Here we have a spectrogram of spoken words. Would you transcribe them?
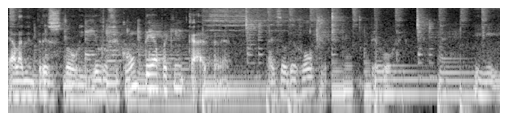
Ela me emprestou o livro, ficou um tempo aqui em casa. Né? Mas eu devolvi, devolvi. E,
